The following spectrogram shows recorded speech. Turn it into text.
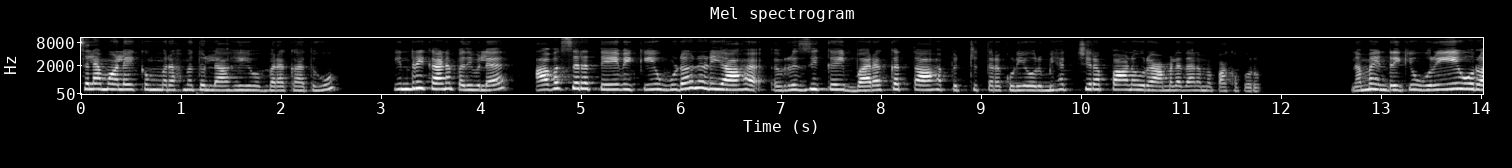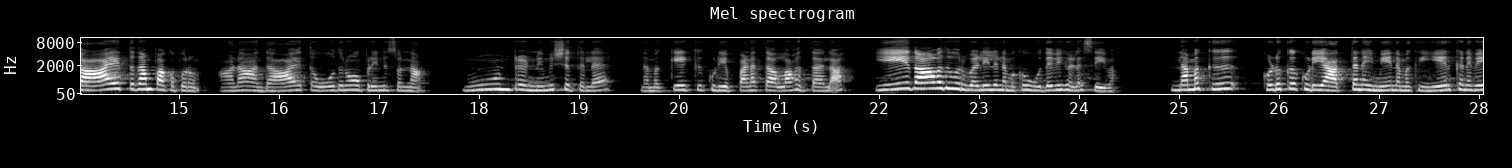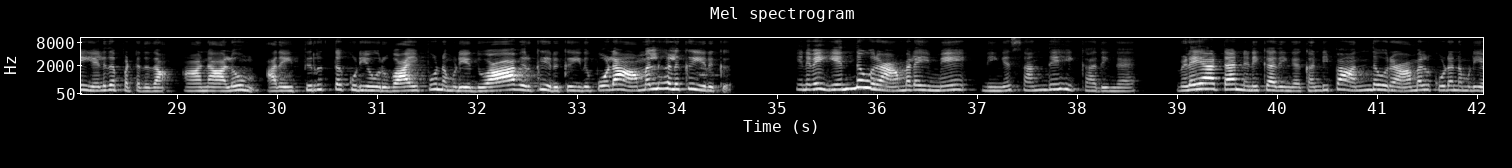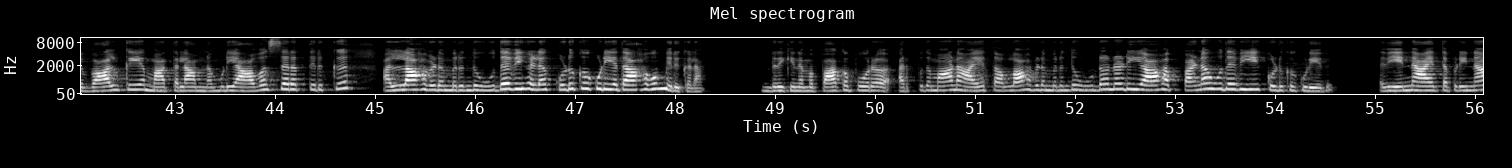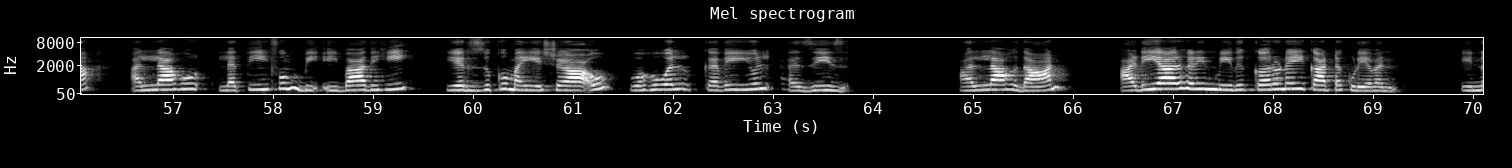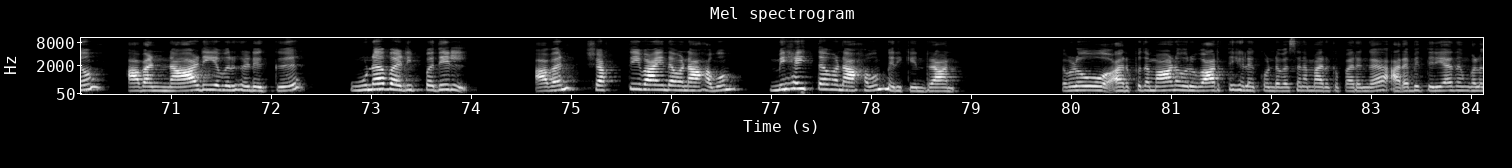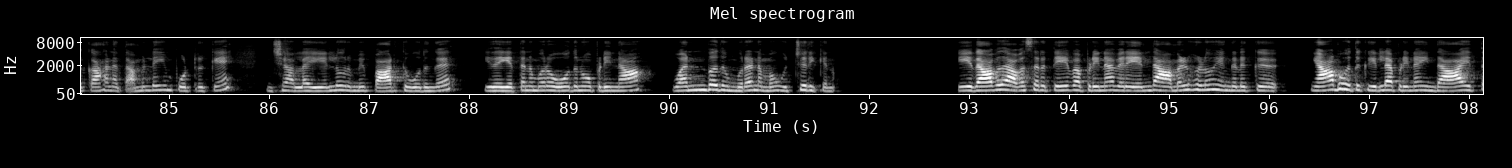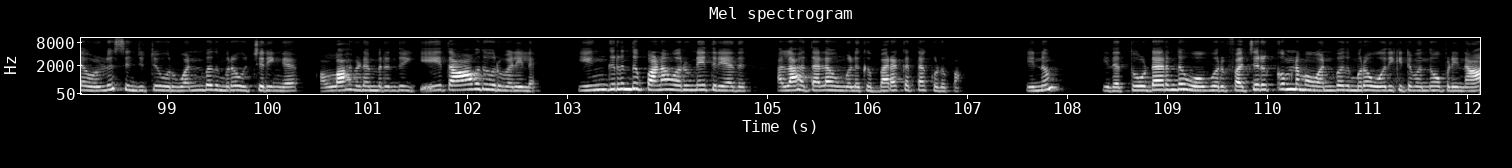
அஸ்லாம் அலைக்கும் ரஹமத்துல்லாஹி வபரகாத்துஹு. இன்றைக்கான பதிவில் அவசர தேவைக்கு உடனடியாக ரிசிக்கை பறக்கத்தாக பெற்றுத்தரக்கூடிய ஒரு மிகச்சிறப்பான ஒரு அமலை தான் நம்ம பார்க்க போகிறோம் நம்ம இன்றைக்கு ஒரே ஒரு ஆயத்தை தான் பார்க்க போகிறோம் ஆனால் அந்த ஆயத்தை ஓதணும் அப்படின்னு சொன்னால் மூன்று நிமிஷத்தில் நம்ம கேட்கக்கூடிய பணத்தை அல்லாஹத்தாலா ஏதாவது ஒரு வழியில் நமக்கு உதவிகளை செய்வான். நமக்கு கொடுக்கக்கூடிய அத்தனையுமே நமக்கு ஏற்கனவே எழுதப்பட்டது தான் ஆனாலும் அதை திருத்தக்கூடிய ஒரு வாய்ப்பு நம்முடைய துவாவிற்கு இருக்குது இது போல் அமல்களுக்கு இருக்குது எனவே எந்த ஒரு அமலையுமே நீங்கள் சந்தேகிக்காதீங்க. விளையாட்டாக நினைக்காதீங்க. கண்டிப்பாக அந்த ஒரு அமல் கூட நம்முடைய வாழ்க்கையை மாற்றலாம் நம்முடைய அவசரத்திற்கு அல்லாஹ்விடமிருந்து உதவிகளை கொடுக்கக்கூடியதாகவும் இருக்கலாம். இன்றைக்கு நம்ம பார்க்க போகிற அற்புதமான ஆயத்து அல்லாஹ்விடமிருந்து உடனடியாக பண உதவியை கொடுக்கக்கூடியது. அது என்ன ஆயத்து அப்படின்னா அல்லாஹு லத்தீஃபும் பி இபாதிஹி எர்சுக்கு மையஷாவு ஒஹுவல் கவியுல் அசீஸ். அல்லாஹுதான் அடியார்களின் மீது கருணை காட்டக்கூடியவன். இன்னும் அவன் நாடியவர்களுக்கு உணவளிப்பதில் அவன் சக்தி வாய்ந்தவனாகவும் மிகைத்தவனாகவும் இருக்கின்றான். எவ்வளோ அற்புதமான ஒரு வார்த்தைகளை கொண்ட வசனமாக இருக்குது பாருங்கள் அரபி தெரியாதவங்களுக்காக நான் தமிழ்லையும் போட்டிருக்கேன். இன்ஷால்லா எல்லோருமே பார்த்து ஓதுங்க. இதை எத்தனை முறை ஓதணும் அப்படின்னா ஒன்பது முறை நம்ம உச்சரிக்கணும். ஏதாவது அவசர தேவை அப்படின்னா வேறு எந்த அமல்களும் எங்களுக்கு ஞாபகத்துக்கு இல்லை அப்படின்னா இந்த ஆயத்தை ஒழு செஞ்சுட்டு ஒரு ஒன்பது முறை உச்சரிங்க. அல்லாஹ்விடமிருந்து ஏதாவது ஒரு வழியில். எங்கிருந்து பணம் வரும்னே தெரியாது. அல்லாஹால உங்களுக்கு பறக்கத்தான் கொடுப்பான். இன்னும் இதை தொடர்ந்து ஒவ்வொரு ஃபஜருக்கும் நம்ம ஒன்பது முறை ஓதிக்கிட்டு வந்தோம் அப்படின்னா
